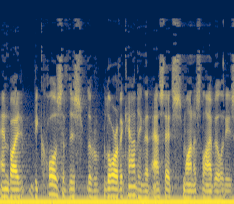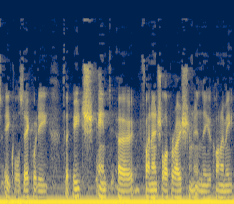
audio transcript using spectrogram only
And by because of this, the law of accounting that assets minus liabilities equals equity for each ent, uh, financial operation in the economy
